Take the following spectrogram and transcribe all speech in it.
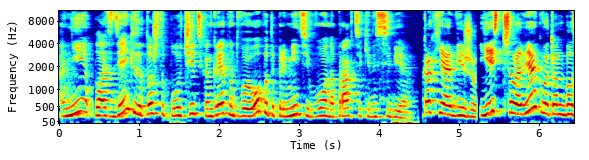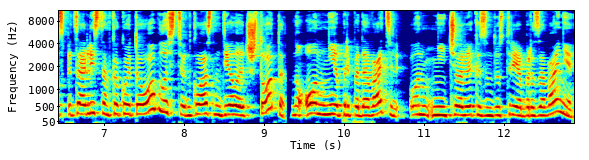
Они платят деньги за то, чтобы получить конкретно твой опыт и применить его на практике на себе. Как я вижу, есть человек, вот он был специалистом в какой-то области, он классно делает что-то, но он не преподаватель, он не человек из индустрии образования,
